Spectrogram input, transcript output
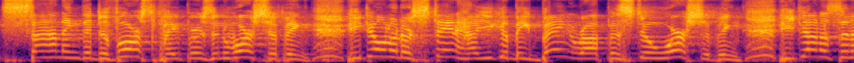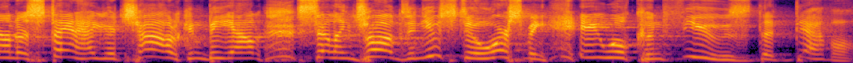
signing the divorce papers and worshiping. He don't understand how you can be bankrupt and still worshiping. He doesn't understand how your child can be out selling drugs and you still worshiping. It will confuse the devil.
